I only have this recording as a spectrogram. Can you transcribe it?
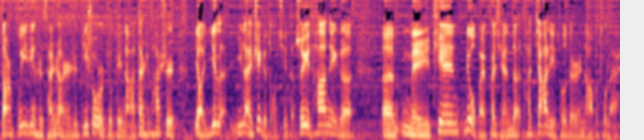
当然不一定是残障人士，低收入就可以拿，但是他是要依赖依赖这个东西的，所以他那个呃每天六百块钱的，他家里头的人拿不出来。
